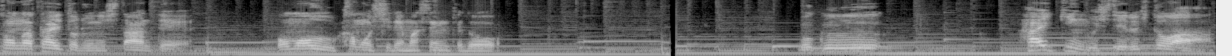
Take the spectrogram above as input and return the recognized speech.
そんなタイトルにしたんて思うかもしれませんけど、僕、ハイキングしてる人は、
